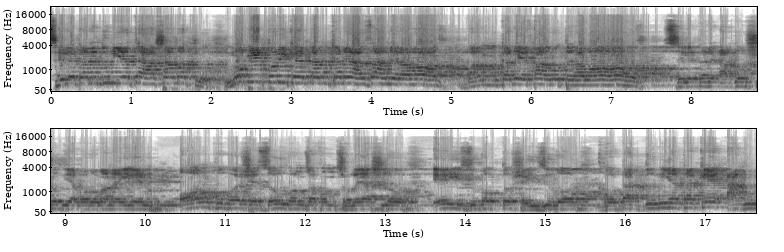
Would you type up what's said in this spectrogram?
ছেলেটারে দুনিয়াতে আসা মাত্র। নবীর তরিকায় ডান কানে আজানের আওয়াজ, বাম কানে একামতের আওয়াজ। ছেলেটারে আদর্শ দিয়া বড় বানাইলেন। অল্প বয়সে যৌবন যখন চলে আসলো, এই যুবক তো সেই যুবক, গোটা দুনিয়াটাকে আগুন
